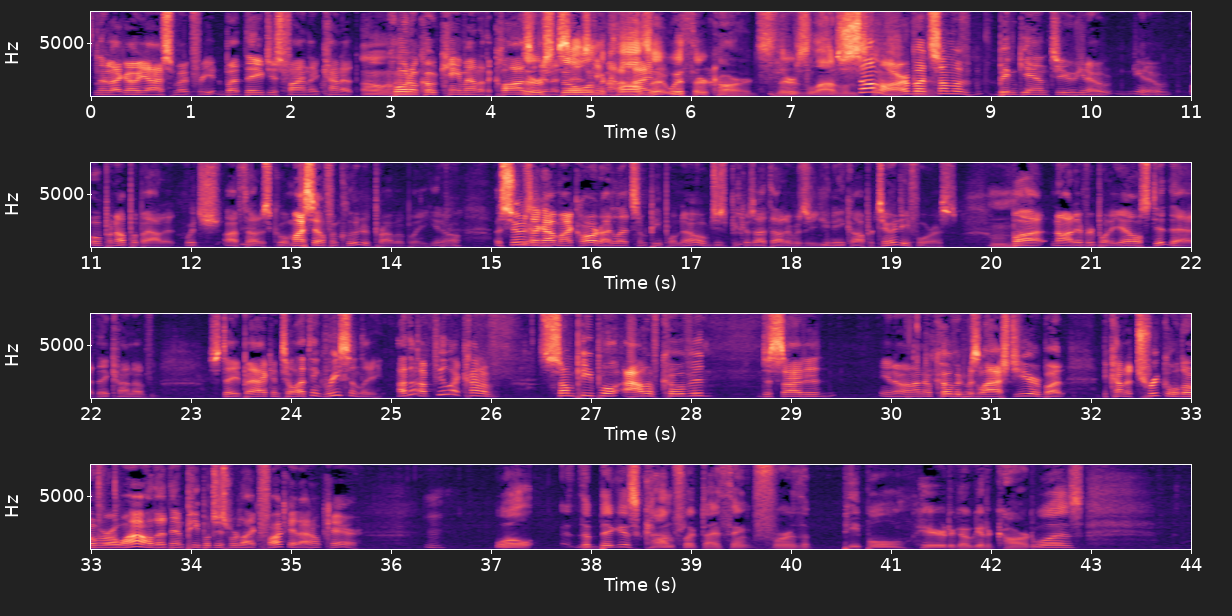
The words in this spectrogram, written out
and They're like, oh yeah, I smoked for you, but they just finally kind of Oh, quote no. unquote came out of the closet. They're in still sense, in the came out of closet with their cards. There's a lot of them. Some are, but some have began to, you know, you know, open up about it, which I thought is cool. Myself included, probably. You know, as soon as I got my card, I let some people know just because I thought it was a unique opportunity for us. Mhm. But not everybody else did that. They kind of stayed back until I think recently. I th- I feel like kind of some people out of COVID decided, you know, and I know COVID was last year, but it kind of trickled over a while that then people just were like, "Fuck it, I don't care." Mm. Well, the biggest conflict I think for the people here to go get a card was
